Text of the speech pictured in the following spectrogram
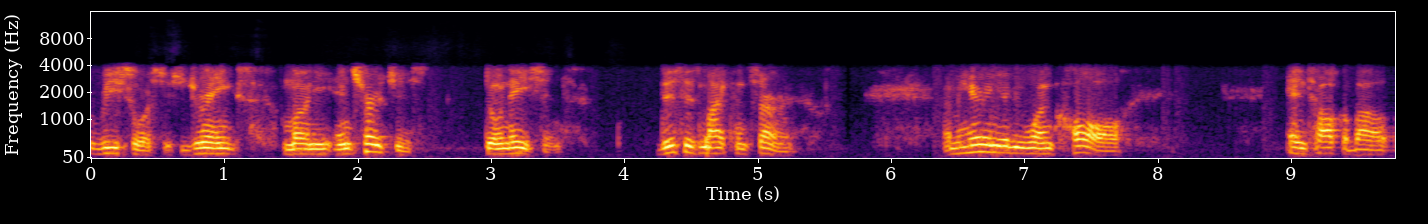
resources, drinks, money, and churches, donations. This is my concern. I'm hearing everyone call and talk about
